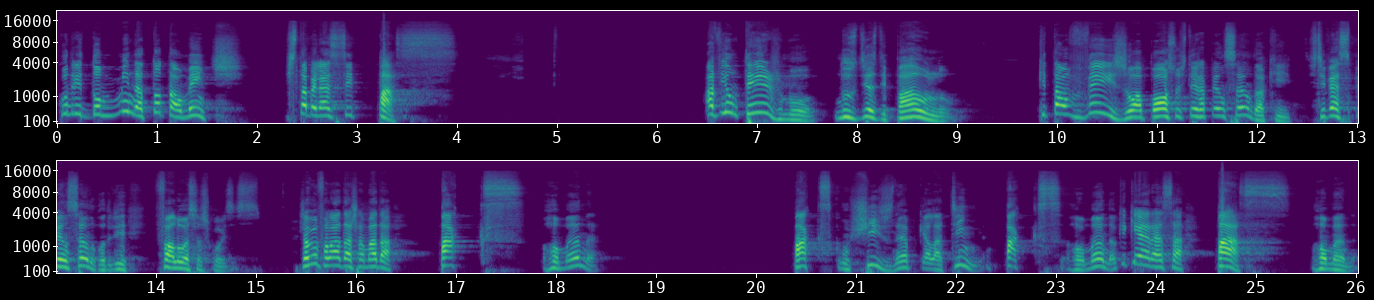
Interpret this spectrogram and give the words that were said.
Quando ele domina totalmente, estabelece-se paz. Havia um termo nos dias de Paulo que talvez o apóstolo esteja pensando aqui, estivesse pensando quando ele falou essas coisas. Já ouviu falar da chamada Pax Romana? Pax com X, né? Porque é latim. Pax Romana. O que era essa paz romana?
